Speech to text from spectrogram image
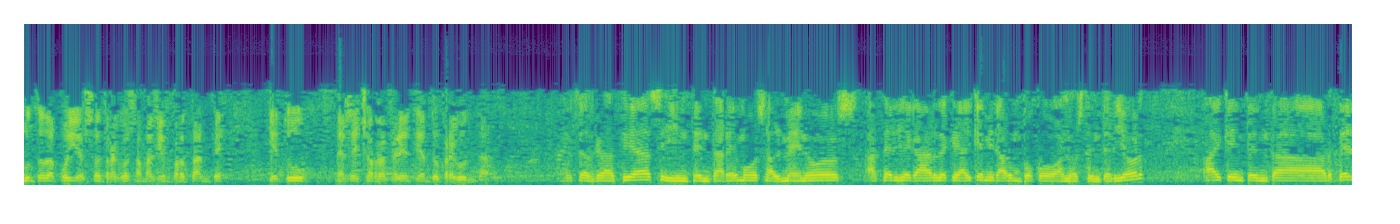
Punto de apoyo es otra cosa más importante que tú me has hecho referencia en tu pregunta. Muchas gracias intentaremos al menos hacer llegar de que hay que mirar un poco a nuestro interior, hay que intentar ver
